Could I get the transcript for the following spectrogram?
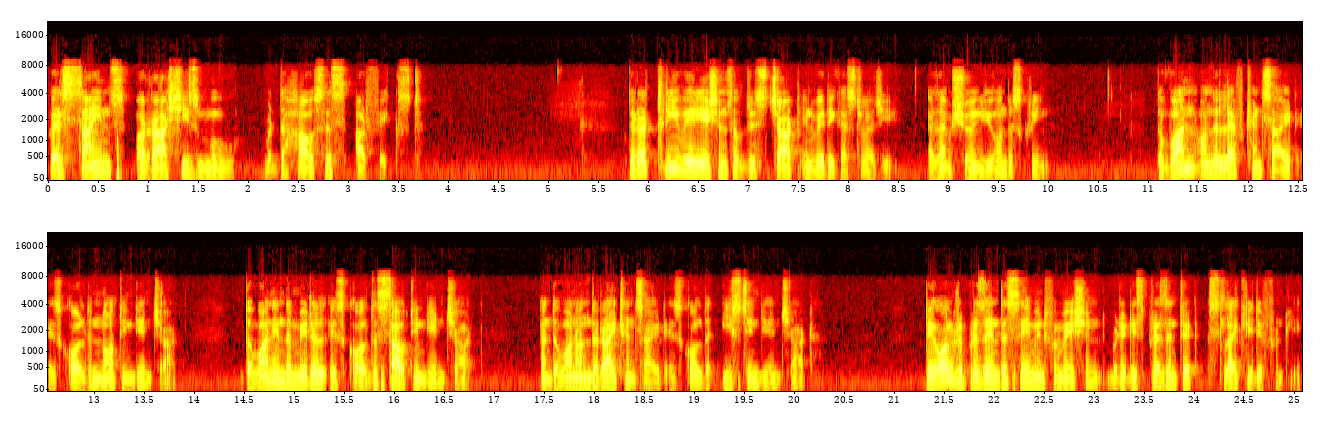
where signs or Rashis move but the houses are fixed. There are three variations of this chart in Vedic astrology, as I'm showing you on the screen. The one on the left hand side is called the North Indian chart. The one in the middle is called the South Indian chart. And the one on the right hand side is called the East Indian chart. They all represent the same information, but it is presented slightly differently.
